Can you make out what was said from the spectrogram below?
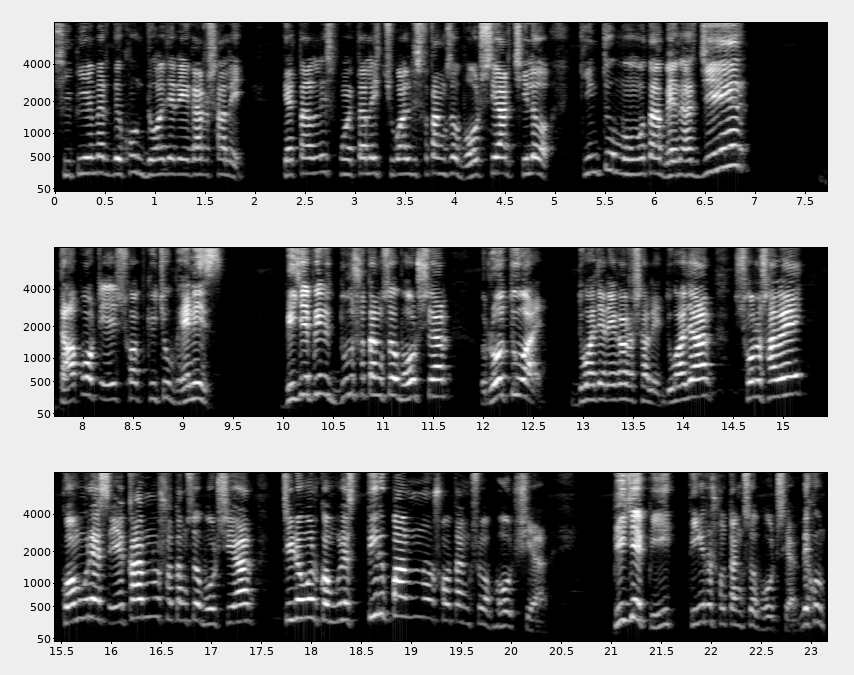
সিপিএমের দেখুন দু হাজার এগারো সালে তেতাল্লিশ, পঁয়তাল্লিশ, চুয়াল্লিশ শতাংশ ভোট শেয়ার ছিল। কিন্তু মমতা ব্যানার্জির দাপটে সব কিছু ভেনিস বিজেপির দু শতাংশ ভোট শেয়ার রতুয়ায় দু হাজার এগারো সালে। দু হাজার ষোলো সালে কংগ্রেস একান্ন শতাংশ ভোট শেয়ার তৃণমূল কংগ্রেস তিরপান্ন শতাংশ ভোট শেয়ার বিজেপি তেরো শতাংশ ভোট শেয়ার দেখুন,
